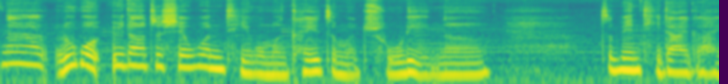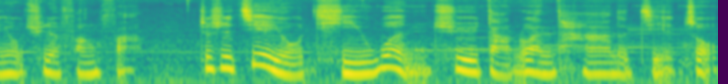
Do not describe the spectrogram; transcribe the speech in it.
那如果遇到这些问题，我们可以怎么处理呢？这边提到一个很有趣的方法。就是借由提问去打乱他的节奏。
